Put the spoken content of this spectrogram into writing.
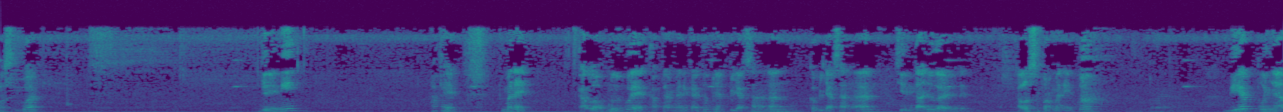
Maksud gua dia ini apa ya? Gimana ya? Kalau menurut gue ya Captain America itu punya kebijaksanaan kebijaksanaan cinta juga ya kalau Superman itu dia punya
